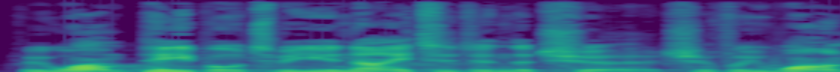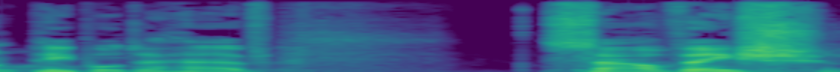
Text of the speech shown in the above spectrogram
If we want people to be united in the church, if we want people to have salvation,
